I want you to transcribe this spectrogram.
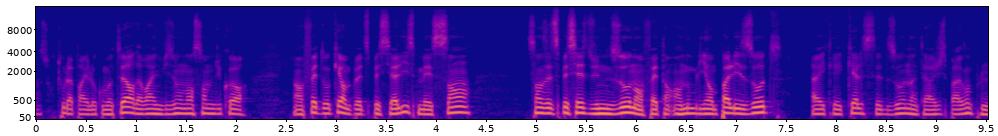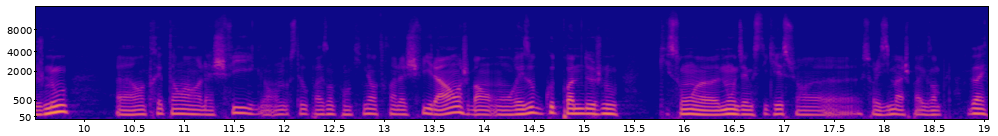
enfin, surtout l'appareil locomoteur, d'avoir une vision d'ensemble du corps. Et en fait, ok, on peut être spécialiste, mais sans, sans être spécialiste d'une zone, en fait, en n'oubliant pas les autres avec lesquels cette zone interagit. Par exemple, le genou, euh, en traitant la cheville, en ostéo par exemple, en kiné, en traitant la cheville la hanche, ben, on résout beaucoup de problèmes de genoux qui sont euh, non diagnostiqués sur, euh, sur les images, par exemple. Ouais.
